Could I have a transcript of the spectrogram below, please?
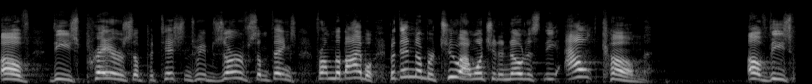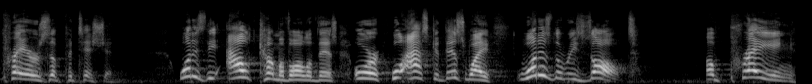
of these prayers of petitions. We observed some things from the Bible. But then, number two, I want you to notice the outcome of these prayers of petition. What is the outcome of all of this? Or we'll ask it this way What is the result of praying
